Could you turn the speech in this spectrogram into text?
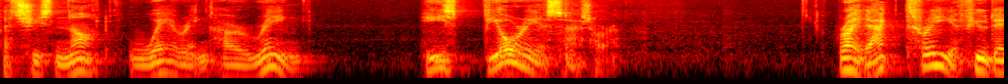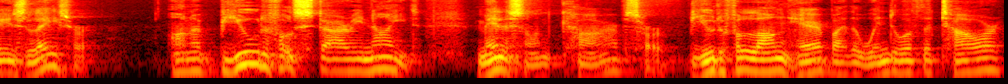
that she's not wearing her ring. He's furious at her. Right, Act 3, a few days later, on a beautiful starry night, Melisande carves her beautiful long hair by the window of the tower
